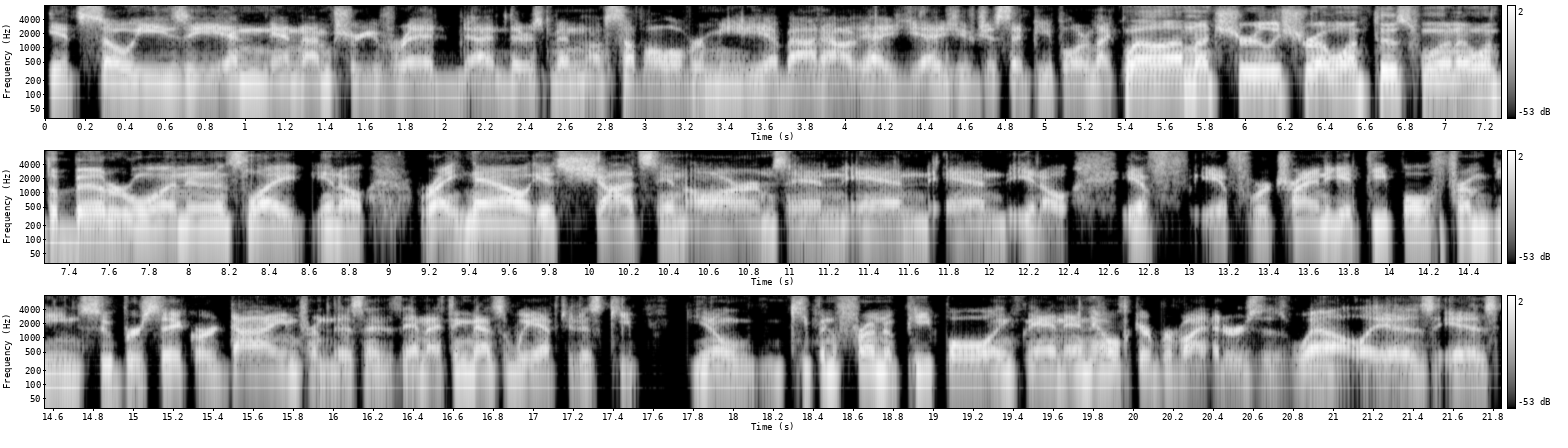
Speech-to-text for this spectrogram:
it's so easy. And, and I'm sure you've read, uh, there's been stuff all over media about how, as you've just said, people are like, well, I'm not really sure I want this one. I want the better one. And it's like, you know, right now it's shots in arms. And, and, and, you know, if, if we're trying to get people from being super sick or dying from this, and, I think that's what we have to just keep, you know, keep in front of people and, and, and healthcare providers as well is, is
